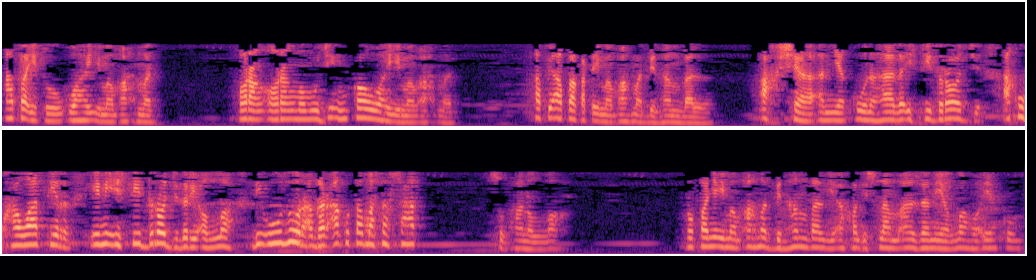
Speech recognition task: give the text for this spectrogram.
Apa itu wahai Imam Ahmad? Orang-orang memuji engkau wahai Imam Ahmad. Tapi apa kata Imam Ahmad bin Hambal? Akhsha an yakuna hadha istidraj. Aku khawatir ini istidraj dari Allah. Diulur agar aku tambah sesat. Subhanallah. Rupanya Imam Ahmad bin Hambal ya akal Islam azani Allah wa iyakum.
